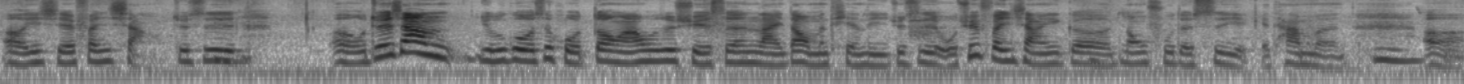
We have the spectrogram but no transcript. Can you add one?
呃，一些分享，就是，嗯、呃，我觉得像如果是活动啊，或是学生来到我们田里，就是我去分享一个农夫的视野给他们，嗯、呃，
